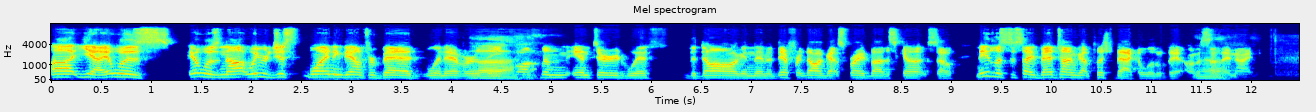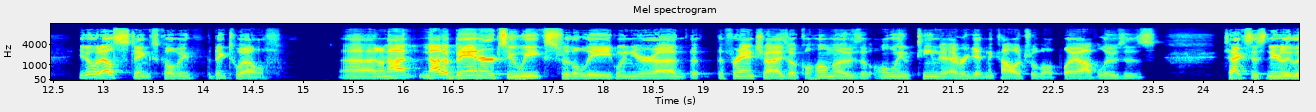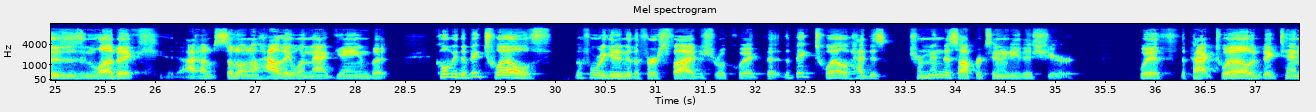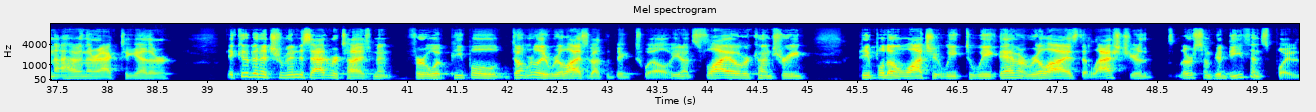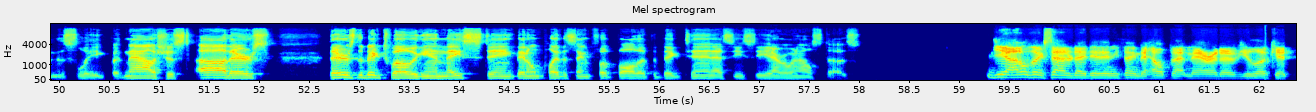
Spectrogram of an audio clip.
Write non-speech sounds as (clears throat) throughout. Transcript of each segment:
Uh, yeah, it was it was not. We were just winding down for bed whenever uh, the possum entered with the dog, and then a different dog got sprayed by the skunk. So, needless to say, bedtime got pushed back a little bit on a uh, Sunday night. You know what else stinks, Colby? The Big Twelve. Uh, not not a banner two weeks for the league when you're uh, the, the franchise Oklahoma, who's the only team to ever get in the college football playoff, loses. Texas nearly loses in Lubbock. I still don't know how they won that game, but Colby, the Big Twelve before we get into the first five, just real quick, the, the Big 12 had this tremendous opportunity this year with the Pac 12 and Big 10 not having their act together. It could have been a tremendous advertisement for what people don't really realize about the Big 12. You know, it's flyover country. People don't watch it week to week. They haven't realized that last year there was some good defense played in this league, but now it's just ah, oh, there's there's the Big 12 again. They stink. They don't play the same football that the Big 10, SEC, and everyone else does. Yeah, I don't think Saturday did anything to help that narrative. You look at,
